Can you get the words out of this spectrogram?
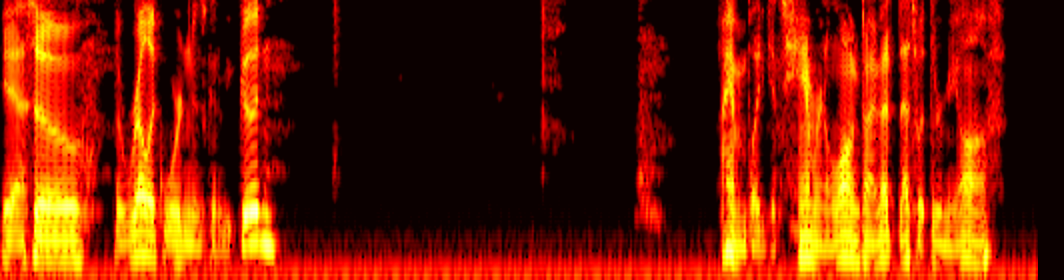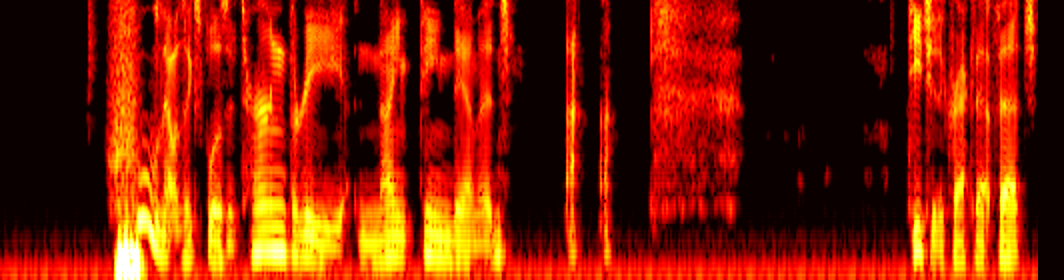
Yeah, so the relic warden is going to be good. I haven't played against hammer in a long time. That that's what threw me off. Whew, that was explosive. Turn three, 19 damage. Teach you to crack that fetch.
